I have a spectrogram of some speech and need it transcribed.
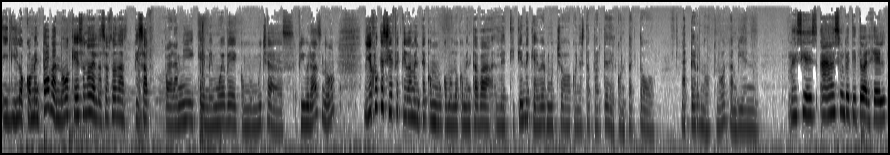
y, lo comentaba, ¿no? Que es una de las es pieza para mí que me mueve como muchas fibras, ¿no? Y yo creo que sí, efectivamente, como, como lo comentaba Leti, tiene que ver mucho con esta parte del contacto materno, ¿no? También. Así es. Hace un ratito Argel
